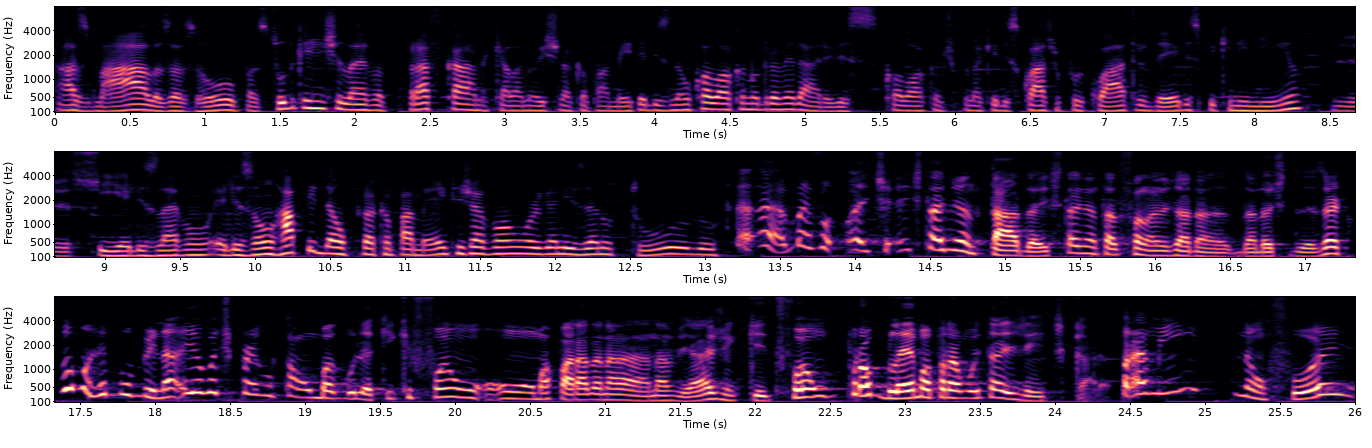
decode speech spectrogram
as malas, as roupas, tudo que a gente leva pra ficar naquela noite no acampamento, eles não colocam no dromedário. Eles colocam, tipo, naqueles 4x4 deles, pequenininho. Isso. E eles levam. Eles vão rapidão pro acampamento e já vão organizando tudo. É, é, mas a gente, a gente tá adiantado, a gente tá adiantado falando já da, da Noite do Deserto. Vamos rebobinar e eu vou te perguntar um bagulho aqui que foi um- um- uma parada na, na viagem que foi um problema pra muita gente, cara. Pra mim, não foi.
